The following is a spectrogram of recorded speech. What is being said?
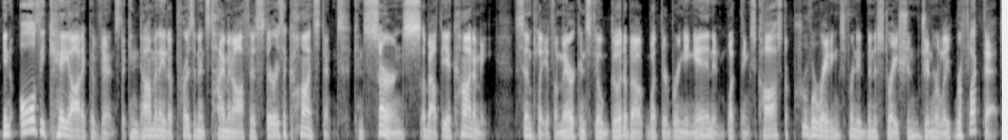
In all the chaotic events that can dominate a president's time in office, there is a constant concerns about the economy. Simply, if Americans feel good about what they're bringing in and what things cost, approval ratings for an administration generally reflect that.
